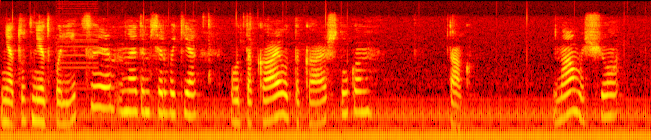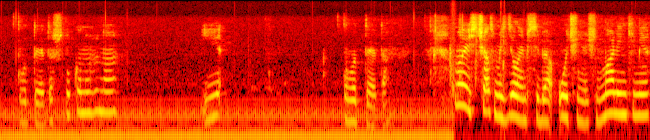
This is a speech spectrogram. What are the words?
Нет, тут нет полиции на этом серваке. Вот такая, вот такая штука. Так, нам еще вот эта штука нужна. И вот это. Ну и сейчас мы сделаем себя очень-очень маленькими.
